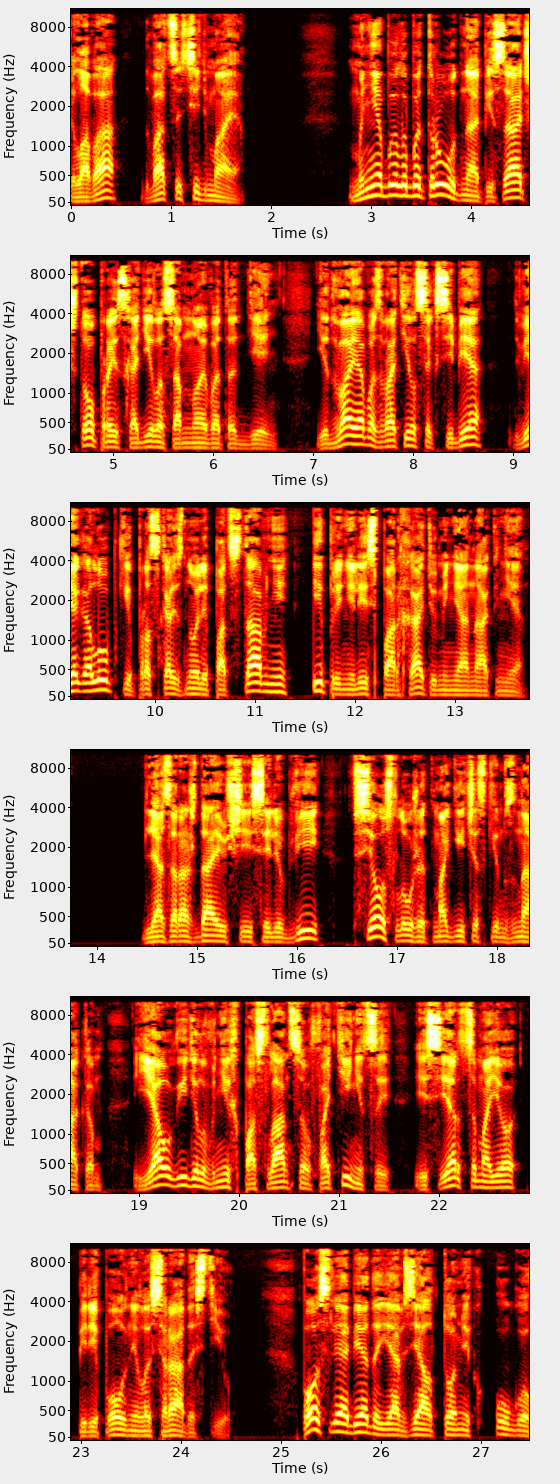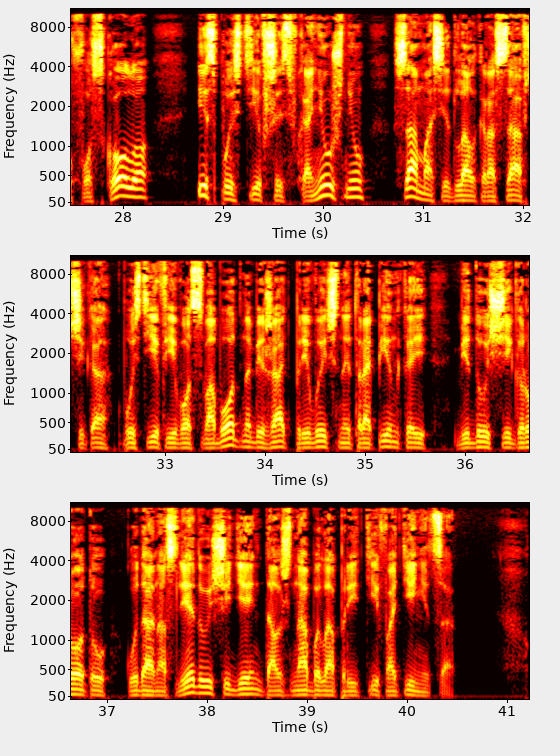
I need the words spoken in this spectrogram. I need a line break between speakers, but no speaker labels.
Глава 27. Мне было бы трудно описать, что происходило со мной в этот день. Едва я возвратился к себе, две голубки проскользнули под ставни и принялись порхать у меня на окне. Для зарождающейся любви все служит магическим знаком. Я увидел в них посланцев Фатиницы, и сердце мое переполнилось радостью. После обеда я взял томик Уго Фосколо и, спустившись в конюшню, сам оседлал красавчика, пустив его свободно бежать привычной тропинкой, ведущей гроту, куда на следующий день должна была прийти Фатиница.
